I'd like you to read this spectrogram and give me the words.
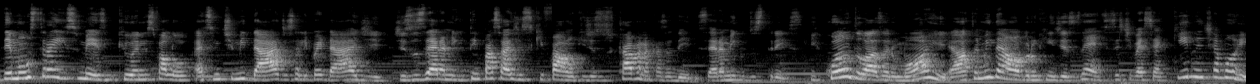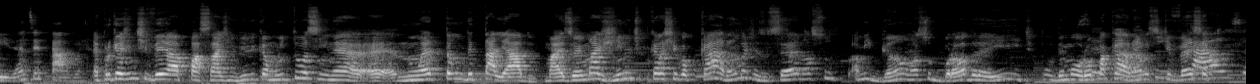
demonstra isso mesmo que o Enes falou. Essa intimidade, essa liberdade. Jesus era amigo. Tem passagens que falam que Jesus ficava na casa deles, era amigo dos três. E quando Lázaro morre, ela também dá uma bronquinha de Jesus. É, se você estivesse aqui, não tinha morrido. Onde você tava? É porque a gente vê a passagem bíblica muito assim, né? é, não é tão detalhado. Mas eu imagino, tipo, que ela chegou: Caramba, Jesus, você é nosso amigão, nosso brother aí. Tipo, demorou Você pra caramba. Se tivesse aqui.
